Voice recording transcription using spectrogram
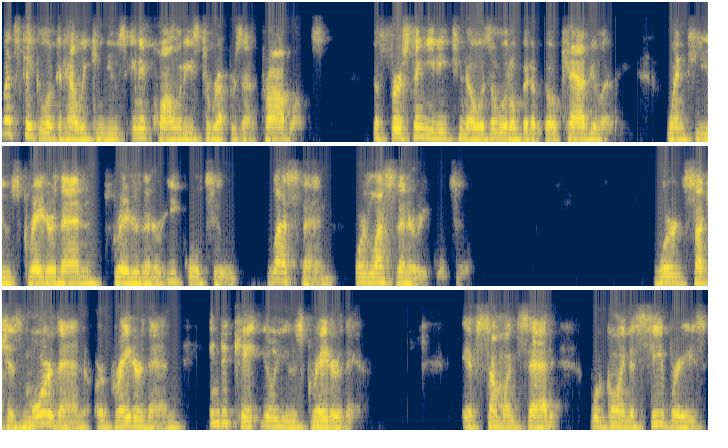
Let's take a look at how we can use inequalities to represent problems. The first thing you need to know is a little bit of vocabulary. When to use greater than, greater than or equal to, less than, or less than or equal to. Words such as more than or greater than indicate you'll use greater than. If someone said, we're going to Seabreeze,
